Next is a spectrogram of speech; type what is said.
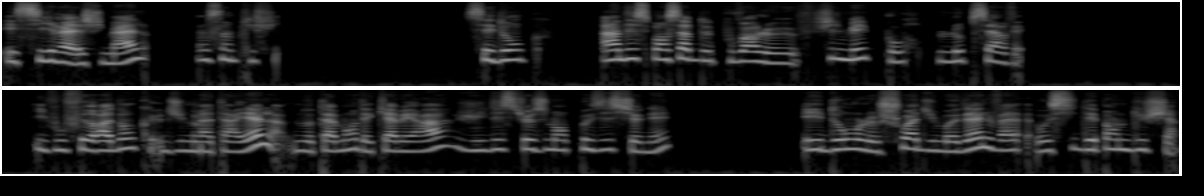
Et s'il réagit mal, on simplifie. C'est donc indispensable de pouvoir le filmer pour l'observer. Il vous faudra donc du matériel, notamment des caméras judicieusement positionnées et dont le choix du modèle va aussi dépendre du chien.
